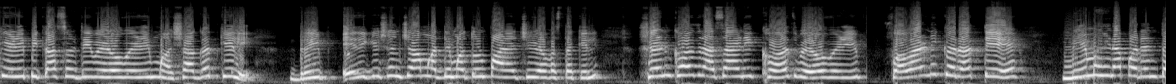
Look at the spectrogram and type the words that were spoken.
केळी पिकासाठी वेळोवेळी मशागत केली. ड्रीप इरिगेशनच्या माध्यमातून पाण्याची व्यवस्था केली. शेणखत रासायनिक खत वेळोवेळी फवारणी करत ते मे महिन्यापर्यंत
